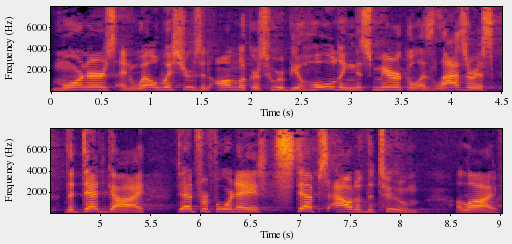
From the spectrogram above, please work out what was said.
mourners and well wishers and onlookers who are beholding this miracle as Lazarus, the dead guy, dead for four days, steps out of the tomb alive.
